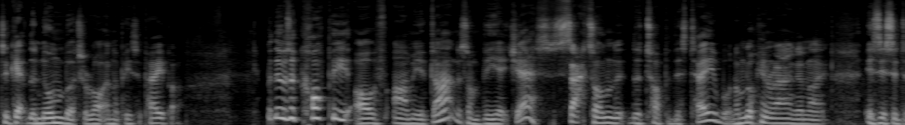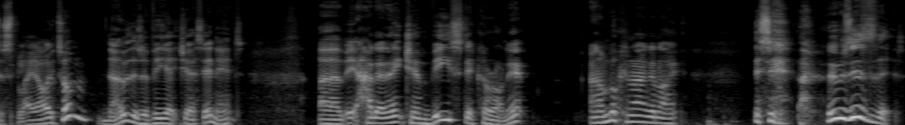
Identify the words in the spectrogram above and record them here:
to get the number to write on a piece of paper. But there was a copy of Army of Darkness on VHS sat on the, the top of this table, and I'm looking around and like, is this a display item? No, there's a VHS in it. Um, it had an HMV sticker on it, and I'm looking around and like, this is whose is this?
